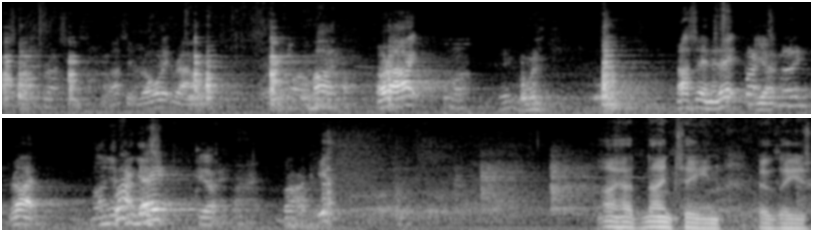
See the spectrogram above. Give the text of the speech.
That's it, roll it round. All right. Keep going. That's in, is it? Back to me. Right. Mind your Back fingers. gate. Yeah. Back. Yep. I had 19 of these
